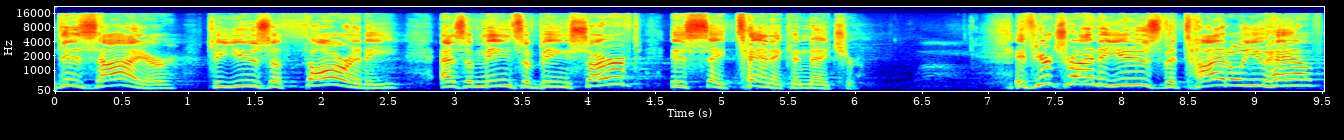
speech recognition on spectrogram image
desire to use authority as a means of being served is satanic in nature. If you're trying to use the title you have,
